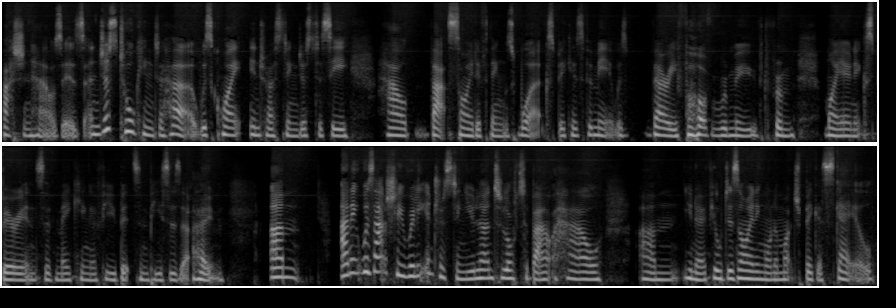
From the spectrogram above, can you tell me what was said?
fashion houses. And just talking to her was quite interesting just to see how that side of things works, because for me, it was very far removed from my own experience of making a few bits and pieces at home. Um, and it was actually really interesting. You learned a lot about how, um, you know, if you're designing on a much bigger scale,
